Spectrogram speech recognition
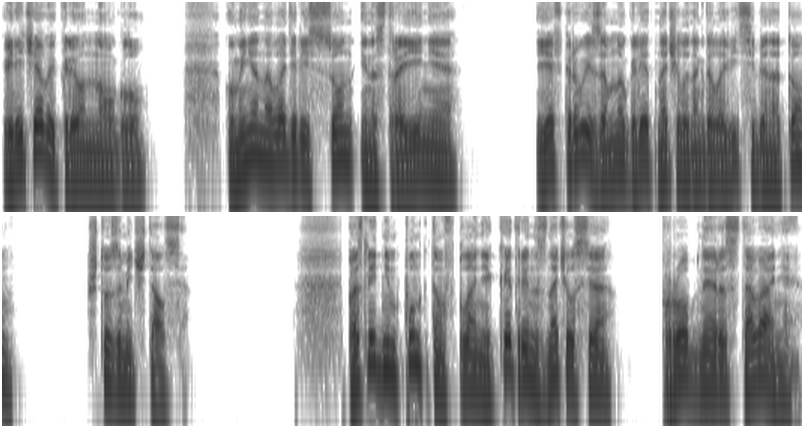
величавый клен на углу. У меня наладились сон и настроение. Я впервые за много лет начал иногда ловить себя на том, что замечтался. Последним пунктом в плане Кэтрин значился пробное расставание.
